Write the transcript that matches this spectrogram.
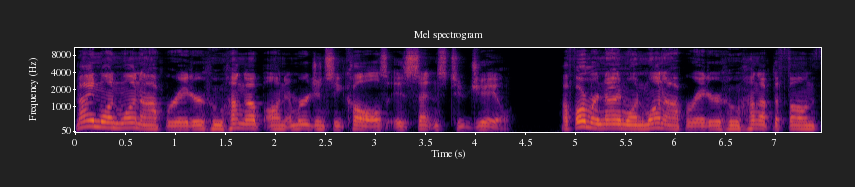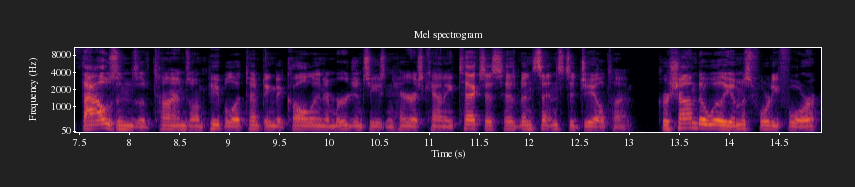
911 operator who hung up on emergency calls is sentenced to jail. A former 911 operator who hung up the phone thousands of times on people attempting to call in emergencies in Harris County, Texas, has been sentenced to jail time. Kershonda Williams, 44,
